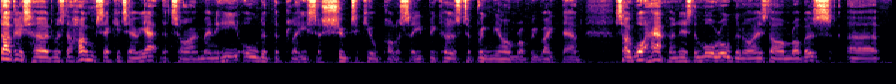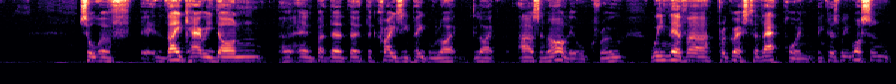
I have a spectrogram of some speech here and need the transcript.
Douglas Hurd was the Home Secretary at the time, and he ordered the police a shoot to kill policy because to bring the armed robbery rate down. So what happened is the more organised armed robbers, uh, sort of, they carried on, uh, and but the, the the crazy people like like us and our little crew, we never progressed to that point because we wasn't,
